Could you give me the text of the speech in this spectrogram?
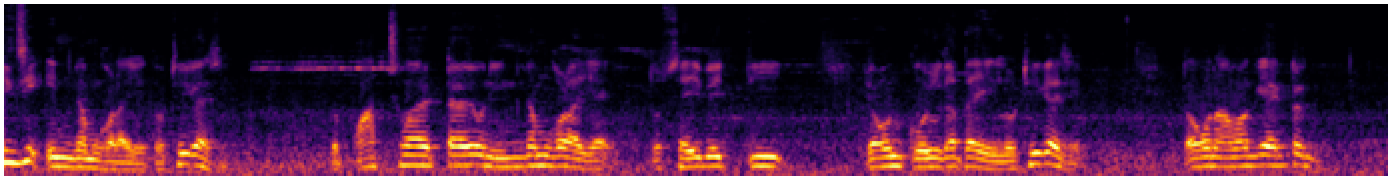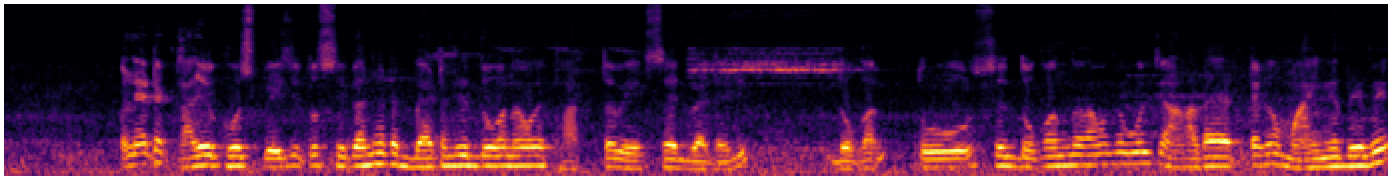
ইজি ইনকাম করা যেত, ঠিক আছে? তো পাঁচ ছ হাজার টাকা যখন ইনকাম করা যায়, তো সেই ব্যক্তি যখন কলকাতায় এলো, ঠিক আছে? তখন আমাকে একটা মানে একটা কাজের খোঁজ পেয়েছি, তো সেখানে একটা ব্যাটারির দোকান আমাকে থাকতে হবে এক্সাইড ব্যাটারি দোকান। তো সে দোকানদার আমাকে বলছে আট হাজার টাকা মাইনে দেবে।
